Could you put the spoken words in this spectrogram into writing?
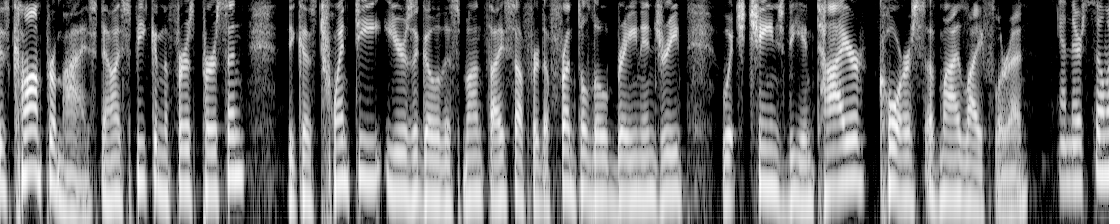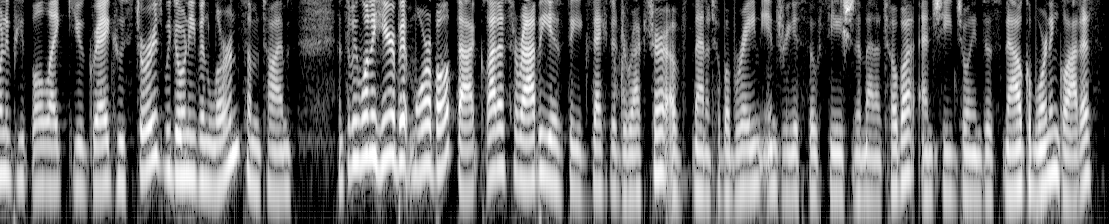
is compromised. Now, I speak in the first person because 20 years ago this month, I suffered a frontal lobe brain injury, which changed the entire course of my life, Loren. And there's so many people like you, Greg, whose stories we don't even learn sometimes. And so we want to hear a bit more about that. Gladys Harabi is the executive director of Manitoba Brain Injury Association of Manitoba, and she joins us now. Good morning, Gladys.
